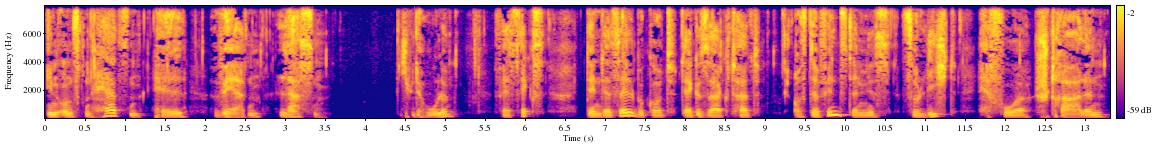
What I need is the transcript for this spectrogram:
in unseren Herzen hell werden lassen. Ich wiederhole, Vers 6, denn derselbe Gott, der gesagt hat, aus der Finsternis soll Licht hervorstrahlen,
